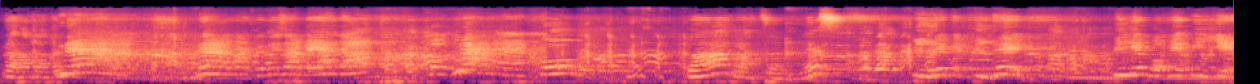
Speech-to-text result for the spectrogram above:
Nah, nah, Pak Dewi sampean dong. Kok kurang aku? Lah, lah jenis. Piye kek piye? Piye mbokne piye?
